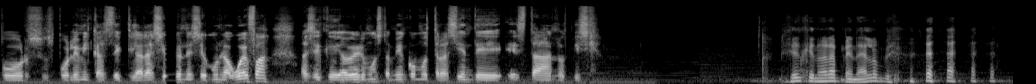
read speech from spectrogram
por sus polémicas declaraciones según la UEFA así que ya veremos también cómo trasciende esta noticia. Pues es que no era penal, hombre.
